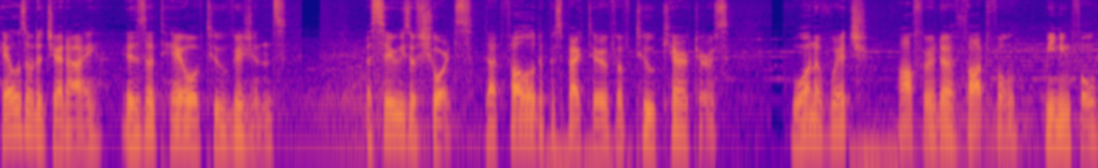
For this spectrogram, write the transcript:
Tales of the Jedi is a tale of two visions, a series of shorts that follow the perspective of two characters, one of which offered a thoughtful, meaningful,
